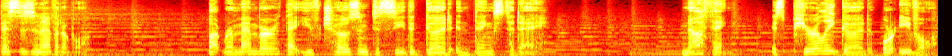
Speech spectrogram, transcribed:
This is inevitable. But remember that you've chosen to see the good in things today. Nothing is purely good or evil.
